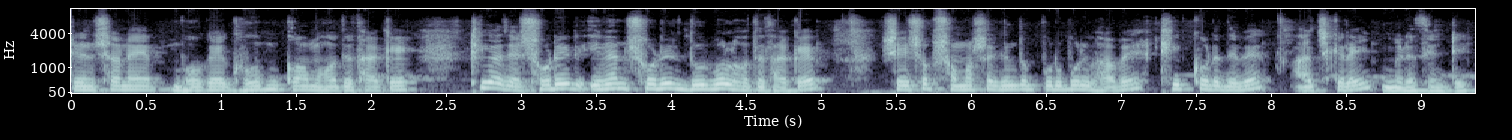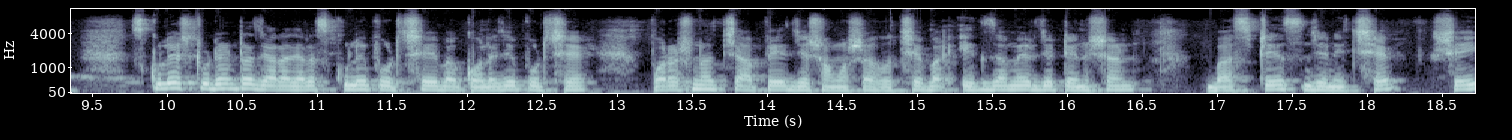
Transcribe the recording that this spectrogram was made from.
টেনশনে ভোগে ঘুম কম হতে থাকে, ঠিক আছে? শরীর ইভেন শরীর দুর্বল হতে থাকে, সেই সব সমস্যা কিন্তু পুরোপুরিভাবে ঠিক করে দেবে আজকের এই মেডিসিনটি স্কুলের স্টুডেন্টরা যারা যারা স্কুলে পড়ছে বা কলেজে পড়ছে, পড়াশোনার চাপে যে সমস্যা হচ্ছে বা এক্সামের যে টেনশন বা স্ট্রেস যে নিচ্ছে সেই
